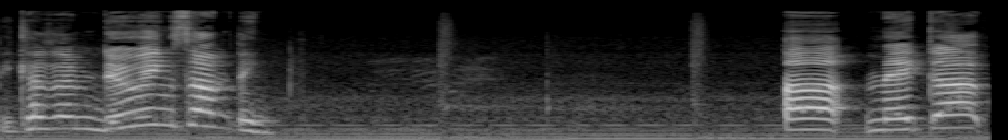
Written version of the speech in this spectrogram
Because I'm doing something. Uh, makeup.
